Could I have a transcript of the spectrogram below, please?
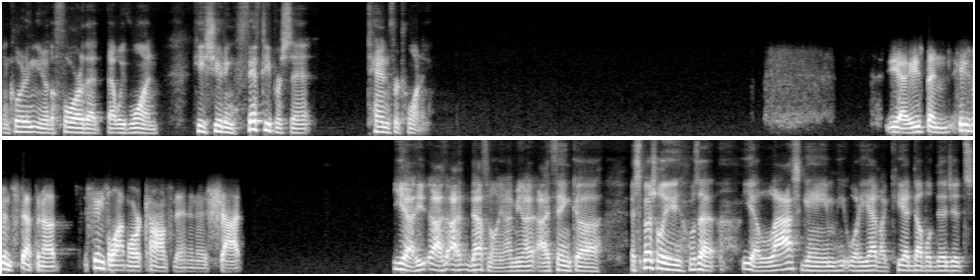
including you know the four that that we've won, He's shooting 50%, 10 for 20. Yeah, he's been he's been stepping up. Seems a lot more confident in his shot. Yeah, he, I, I, definitely. I mean, I, I think, uh, especially was that yeah last game he, what he had like he had double digits,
